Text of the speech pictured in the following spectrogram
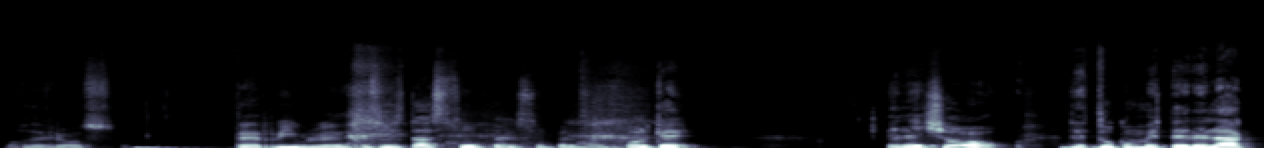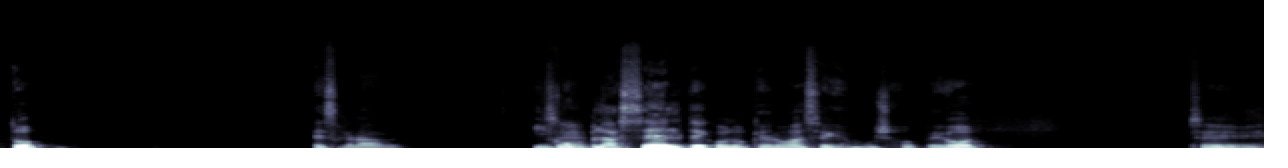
Poderoso. Terrible. Eso está súper, súper mal. Porque el hecho de tú cometer el acto es grave. Y complacerte con lo que lo hacen es mucho peor. Sí.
